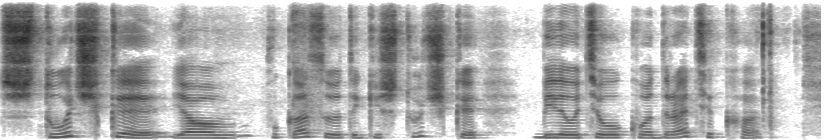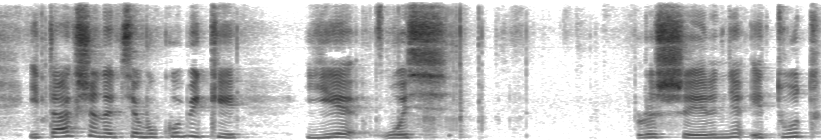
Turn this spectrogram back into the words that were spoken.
штучки. Я вам показую такі штучки біля цього квадратика. І також на цьому кубіки є ось розширення, і тут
